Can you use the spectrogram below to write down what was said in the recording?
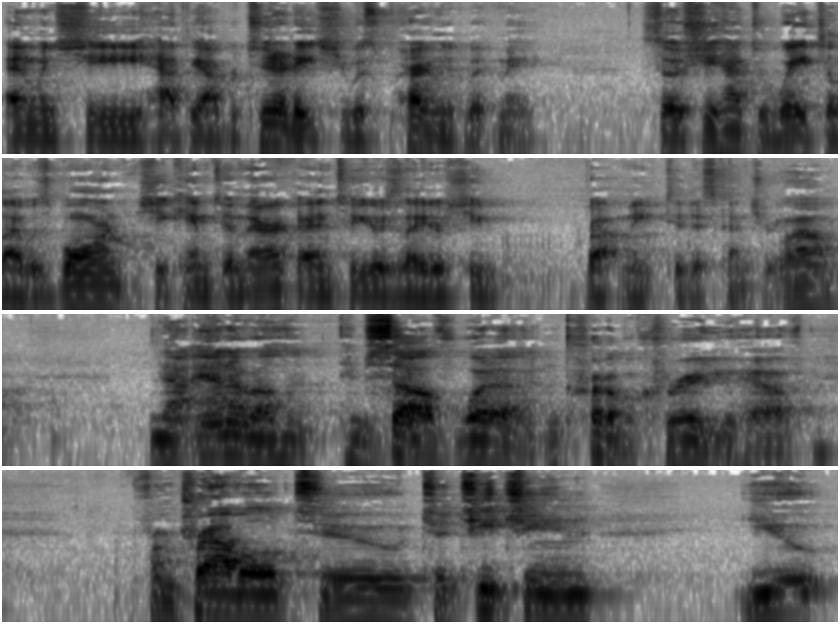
And when she had the opportunity, she was pregnant with me. So she had to wait till I was born. She came to America, and two years later, she brought me to this country. Wow. Now, Annabelle himself, what an incredible career you have. From travel to, to teaching, you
